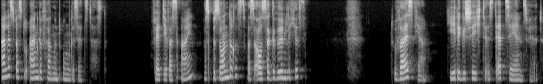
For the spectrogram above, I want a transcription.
alles, was du angefangen und umgesetzt hast. Fällt dir was ein? Was Besonderes? Was Außergewöhnliches? Du weißt ja, jede Geschichte ist erzählenswert.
